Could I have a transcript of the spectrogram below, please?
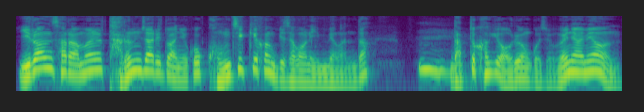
이런 사람을 다른 자리도 아니고 공직기강 비서관에 임명한다? 음, 납득하기 어려운 거죠. 왜냐하면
